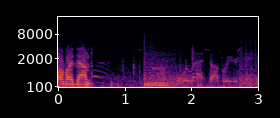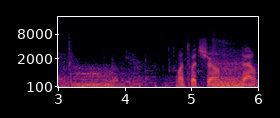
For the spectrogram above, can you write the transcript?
Alibi down. 4, last operator standing. You located. One Twitch drone down.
